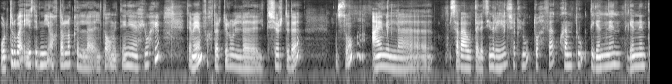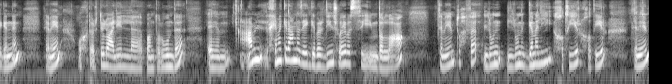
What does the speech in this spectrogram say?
وقلت له بقى إيه سيبني أختار لك ال- الطقم التاني يا حيوحي. تمام. فاخترت له ال- التيشيرت ده. بصوا عامل آه، سبعة وتلاتين ريال. شكله تحفة. وخامته تجنن تجنن تجنن. تمام. واخترت له عليه البنطلون ده. عامل خامة كده عاملة زي الجبردين شوية بس مضلعة. تمام تحفة. اللون اللون الجملي خطير خطير. تمام.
